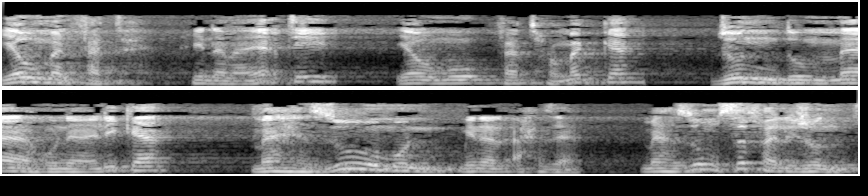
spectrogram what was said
يوم الفتح حينما يأتي يوم فتح مكة جند ما هنالك مهزوم من الأحزاب. مهزوم صفة لجند.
